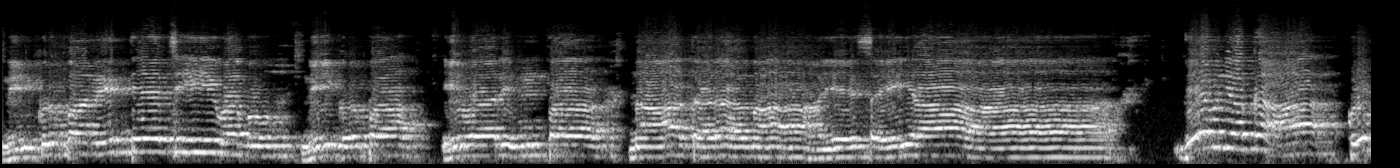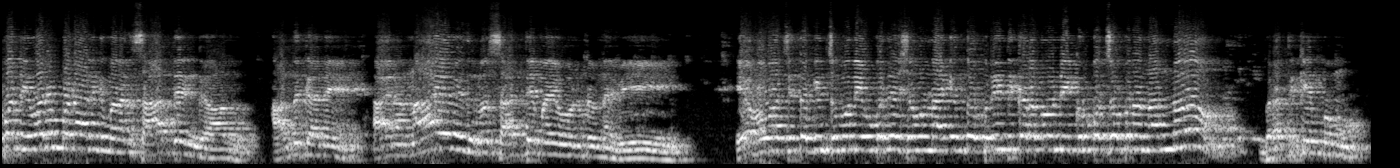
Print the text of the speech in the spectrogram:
నీ కృప నిత్య జీవము నీ కృప ఇవరింప నా తరమాయ్యా దేవుని యొక్క కృప నివరింపడానికి మనకు సాధ్యం కాదు. అందుకనే ఆయన న్యాయ విధులు సాధ్యమై ఉంటున్నవి. యెహోవా తగ్గించము నీ ఉపదేశము నాకెంతో ప్రీతికరము నీ కృప చొప్పున నన్ను బ్రతికింపము.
